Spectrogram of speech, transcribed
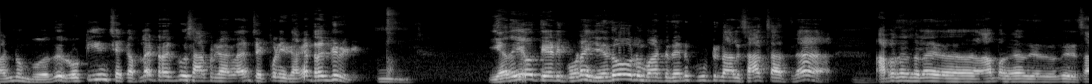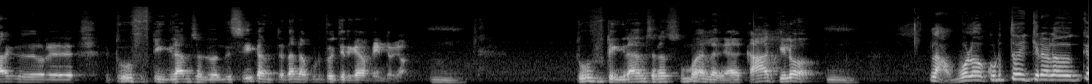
பண்ணும்போது ரொட்டீன் செக்கப்ல ட்ரக் சாப்பிட்டுருக்காங்களான்னு செக் பண்ணிருக்காங்க ட்ரக் இருக்கு. எதையோ தேடி போனா ஏதோ ஒண்ணு மாட்டுதுன்னு கூப்பிட்டு நாலு சாத்து சாத்துனா அப்பதான் சொல்ல ஆமாங்க. அது வந்து சரக்கு ஒரு டூ ஃபிஃப்டி கிராம்ஸ் அது வந்து ஸ்ரீகாந்த் தான் நான் கொடுத்து வச்சிருக்கேன். அப்படின்ட்டு இருக்கான். டூ ஃபிஃப்டி கிராம்ஸ்னா சும்மா இல்லைங்க. கா கிலோ. இல்ல அவ்வளவு கொடுத்து வைக்கிற அளவுக்கு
